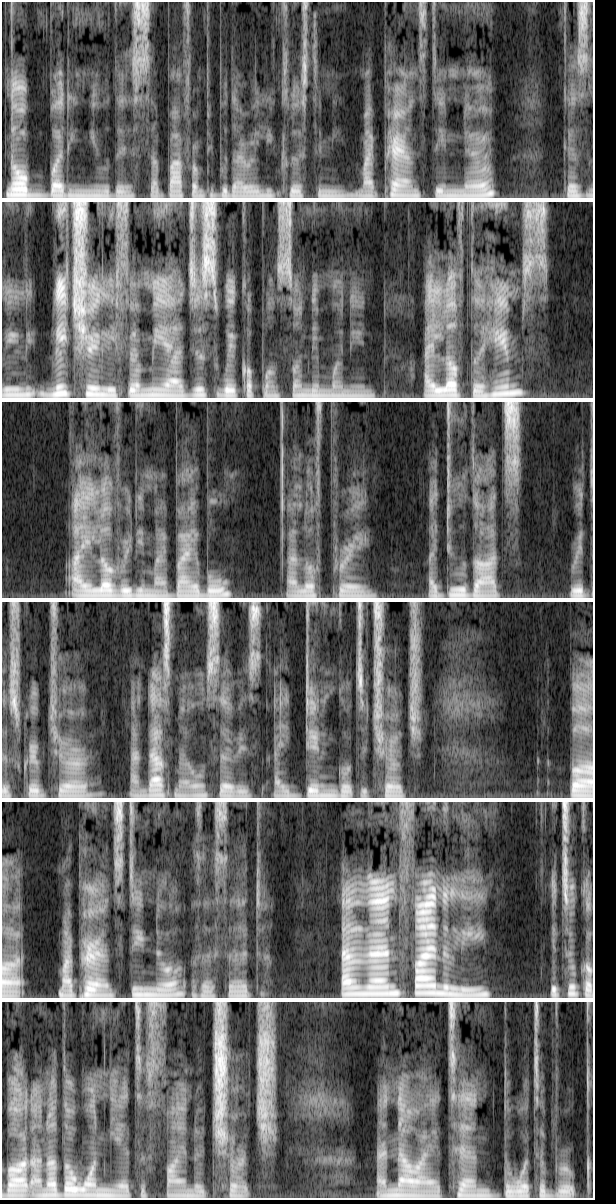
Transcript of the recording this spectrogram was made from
nobody knew this apart from people that are really close to me my parents didn't know because li- literally for me, I just wake up on Sunday morning. I love the hymns. I love reading my Bible. I love praying. I do that, read the scripture, and that's my own service. I didn't go to church. But my parents didn't know, as I said. And then finally, it took about another one year to find a church. And now I attend the Waterbrook.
